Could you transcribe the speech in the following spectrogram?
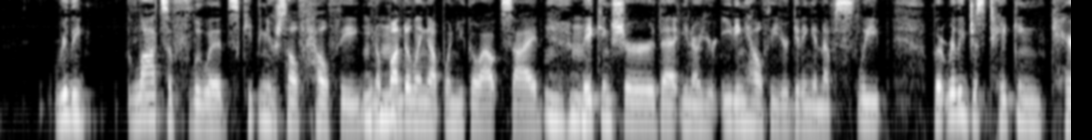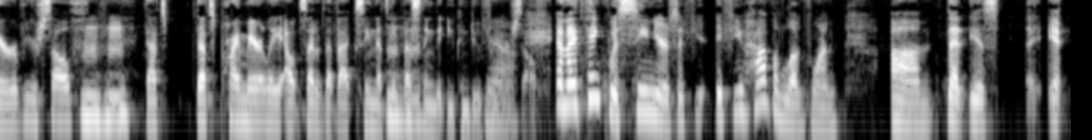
really lots of fluids, keeping yourself healthy. You know, mm-hmm. bundling up when you go outside, mm-hmm. making sure that you know you're eating healthy, you're getting enough sleep, but really just taking care of yourself. That's that's primarily outside of that vaccine. That's the best thing that you can do for yourself. And I think with seniors, if you if you have a loved one um, that is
